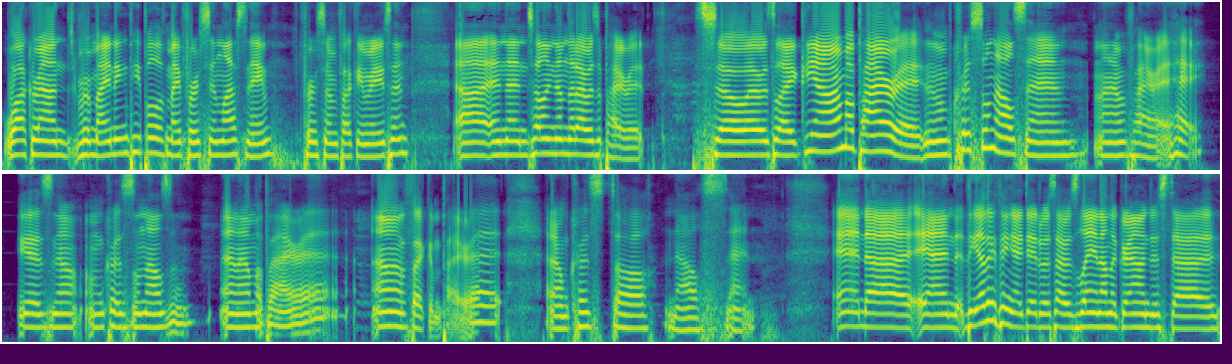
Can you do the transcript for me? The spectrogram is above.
walk around reminding people of my first and last name for some fucking reason, uh, and then telling them that I was a pirate. So I was like, yeah, I'm a pirate. I'm Crystal Nelson, and I'm a pirate. Hey, you guys know I'm Crystal Nelson, and I'm a pirate. I'm a fucking pirate, and I'm Crystal Nelson. And uh, and the other thing I did was I was laying on the ground, just uh,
